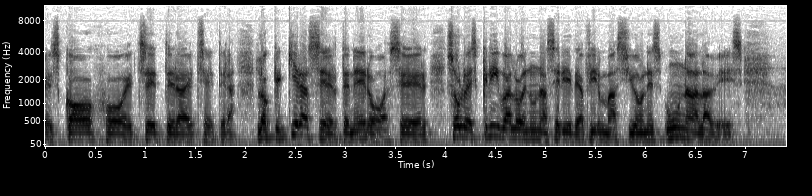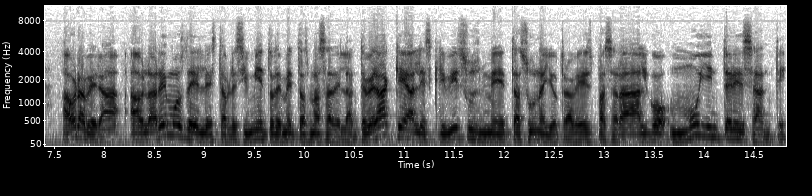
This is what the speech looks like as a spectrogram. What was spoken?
escojo, etcétera, etcétera. Lo que quiera hacer, tener o hacer, solo escríbalo en una serie de afirmaciones, a la vez. Ahora verá, hablaremos del establecimiento de metas más adelante. Verá que al escribir sus metas una y otra vez pasará algo muy interesante.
